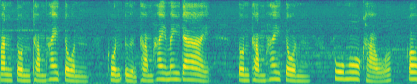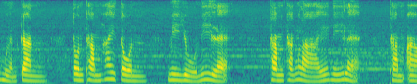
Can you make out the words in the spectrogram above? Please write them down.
มันตนทำให้ตน คนอื่นทำให้ไม่ได้ ตนทำให้ตน ผู้โง่เขาก็เหมือนกัน ตนทำให้ตน มีอยู่นี่แหละทำทั้งหลายนี้แหละทำเอา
